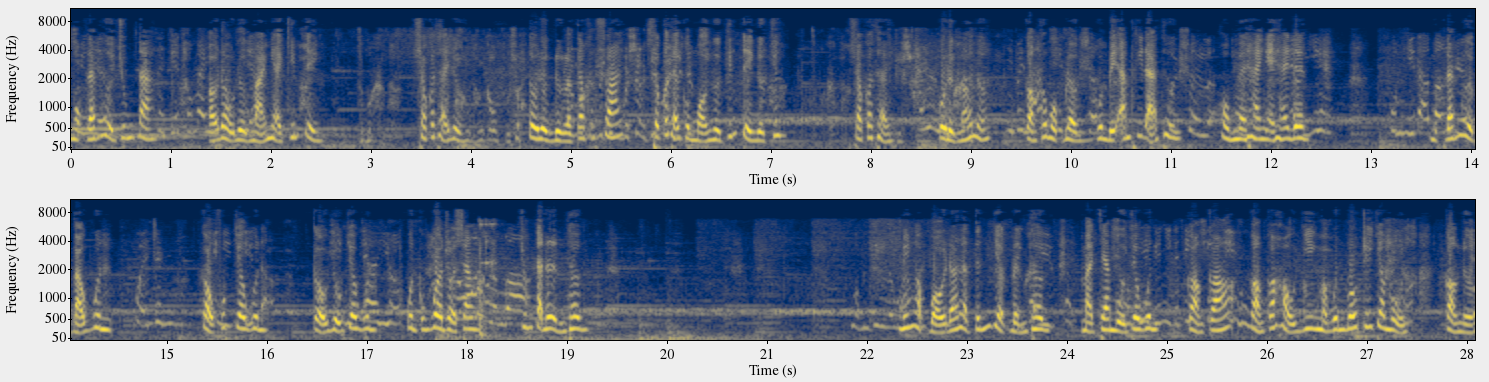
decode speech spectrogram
Một đám người chúng ta Ở đầu đường mãi ngại kiếm tiền. Sao có thể được? Tôi đừng được là cao phúc soái. Sao có thể cùng mọi người kiếm tiền được chứ? Sao có thể? Cô đừng nói nữa. Còn có một lần Huynh bị ám khí đả thương. Hồn mê hai ngày hai đêm, Một đám người bảo Huynh cậu phúc cho Huynh Cậu dụ cho Huynh Huynh cũng quên rồi sao? Chúng ta đã định thân. Miếng ngọc bội đó là tính vật định thân Mà cha muội cho Huynh Còn có Còn có hậu viên mà Huynh bố trí cho muội Còn nữa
